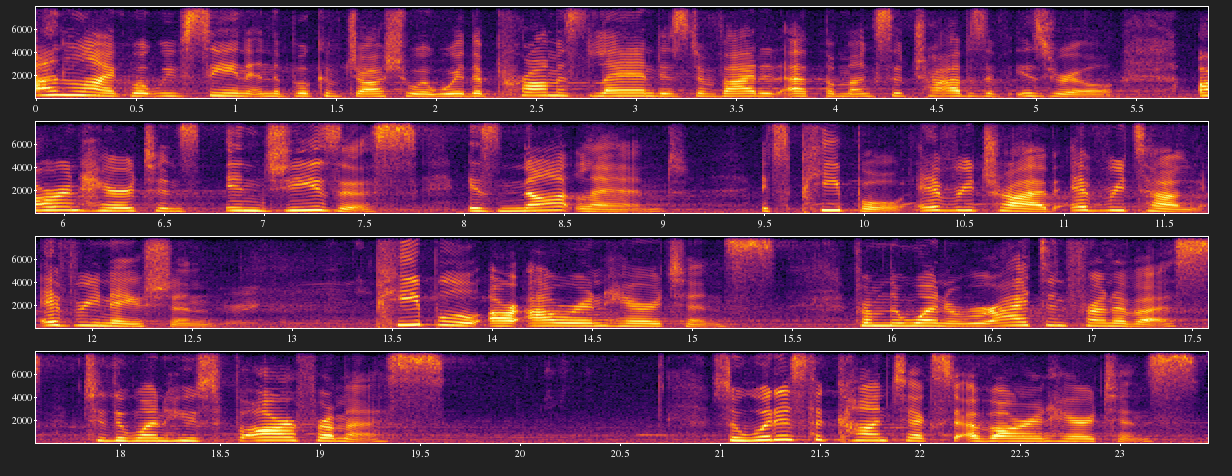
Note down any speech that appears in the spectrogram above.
unlike what we've seen in the book of Joshua, where the promised land is divided up amongst the tribes of Israel, our inheritance in Jesus is not land, it's people, every tribe, every tongue, every nation. People are our inheritance from the one right in front of us to the one who's far from us. So, what is the context of our inheritance?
